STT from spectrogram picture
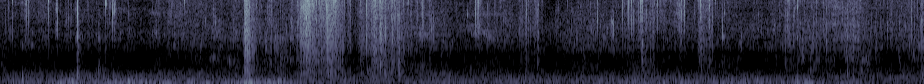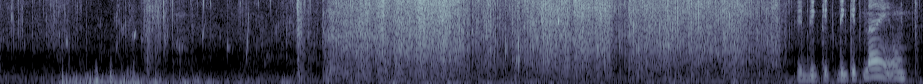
Dikit-dikit na eh. Oh.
